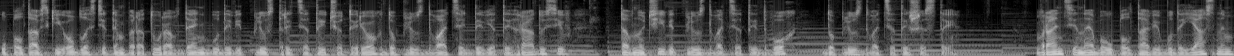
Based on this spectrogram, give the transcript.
У Полтавській області температура в день буде від плюс 34 до плюс 29 градусів та вночі від плюс 22 до плюс 26. Вранці небо у Полтаві буде ясним,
